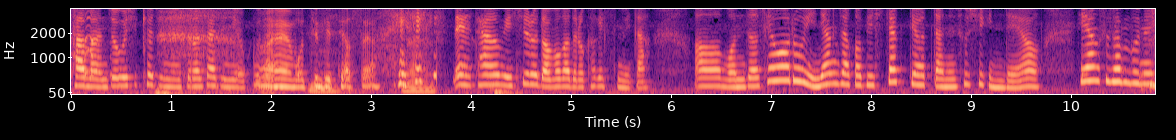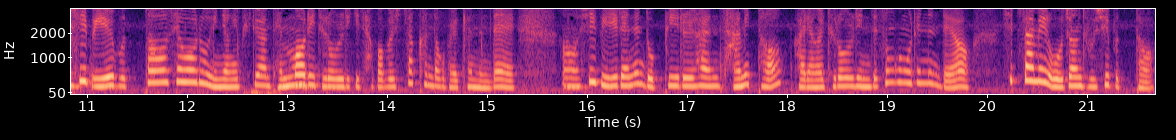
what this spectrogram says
다 만족을 시켜주는 그런 사진이었구나. 예, 멋진 뒤태였어요. 네. 네, 다음 이슈로 넘어가도록 하겠습니다. 어, 먼저 세월호 인양 작업이 시작되었다는 소식인데요. 해양수산부는 12일부터 세월호 인양에 필요한 뱃머리 들어올리기 작업을 시작한다고 밝혔는데, 어, 12일에는 높이를 한 4m 가량을 들어올리는데 성공을 했는데요. 13일 오전 2시부터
